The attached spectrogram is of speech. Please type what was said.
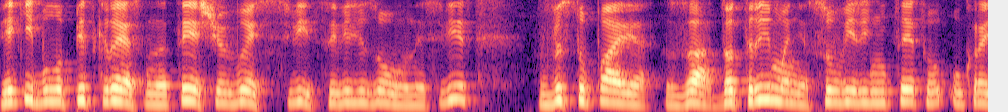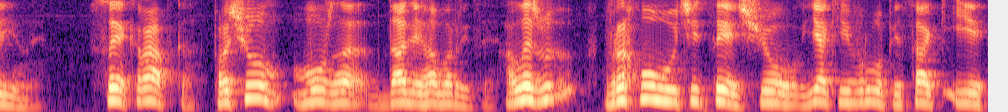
в якій було підкреслено те, що весь світ, цивілізований світ, виступає за дотримання суверенітету України. Все, крапка. Про що можна далі говорити? Але ж враховуючи те, що як в Європі, так і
